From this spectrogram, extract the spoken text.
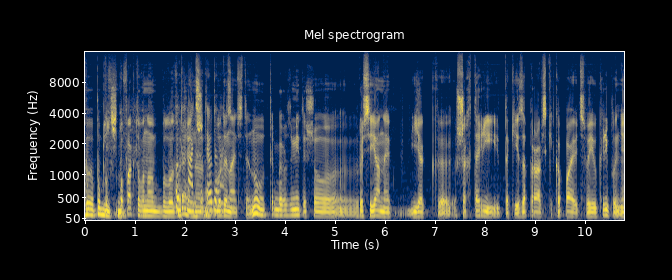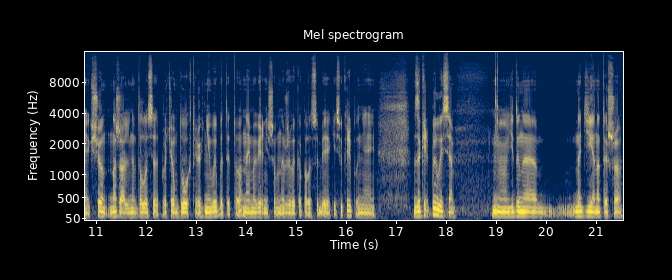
Да, в публічній. По, по факту воно було 11, звичайно, 11. 11. Ну, треба розуміти, що росіяни, як е, шахтарі, такі заправські, копають свої укріплення. Якщо, на жаль, не вдалося протягом двох-трьох днів вибити, то наймовірніше вони вже викопали собі якісь укріплення і закріпилися. Е, Єдина надія на те, що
